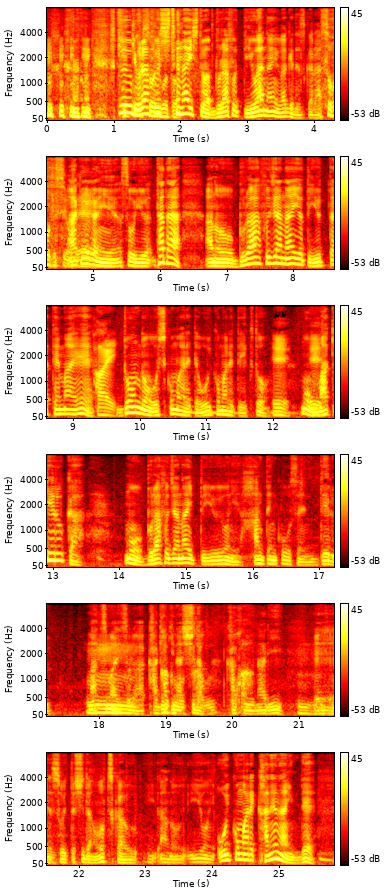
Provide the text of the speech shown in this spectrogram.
と 普通ブラフしてない人はブラフって言わないわけですから。そうですよ、ね、明らかにそういうただあのブラフじゃないよって言った手前、はい、どんどん押し込まれて追い込まれていくと、ええ、もう負けるか、え、もうブラフじゃないっていうように反転攻勢に出る。まあ、つまりそれは過激な手段核なり、えー、そういった手段を使うあのように追い込まれかねないんで、うん。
